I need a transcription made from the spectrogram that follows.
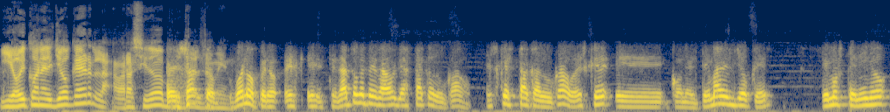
Y hoy con el Joker la- habrá sido brutal Exacto. también. Bueno, pero es- este dato que te he dado ya está caducado. Es que está caducado. Es que eh, con el tema del Joker hemos tenido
